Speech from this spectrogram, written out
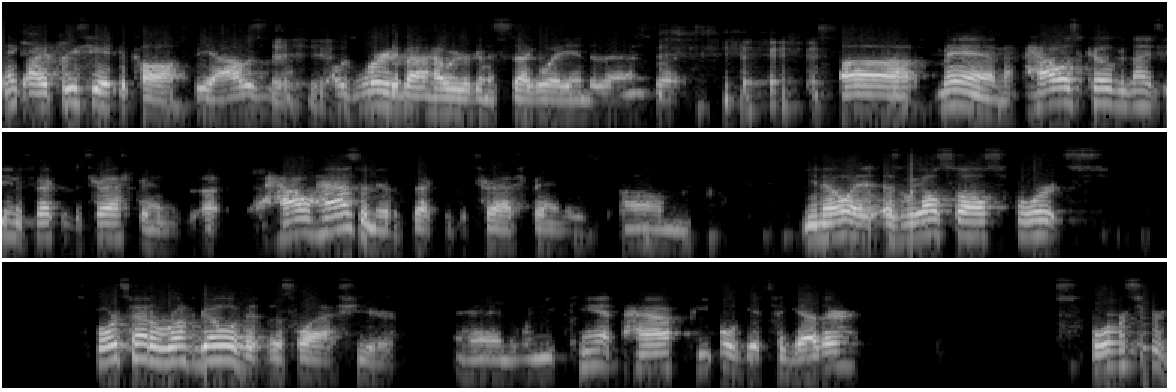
Thank, I appreciate the call. Yeah, I was I was worried about how we were going to segue into that. But uh, man, how has COVID 19 affected the trash pandas? Uh, how hasn't it affected the trash pandas? Um, you know, as we all saw, sports sports had a rough go of it this last year. And when you can't have people get together, sports are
